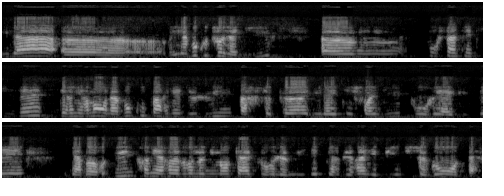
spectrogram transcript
il, a, il a beaucoup de choses à dire pour synthétiser, dernièrement, on a beaucoup parlé de lui parce qu'il a été choisi pour réaliser d'abord une première œuvre monumentale pour le musée de Tervuren et puis une seconde parce,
